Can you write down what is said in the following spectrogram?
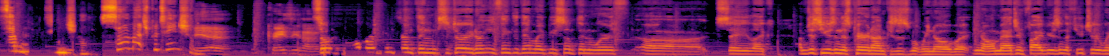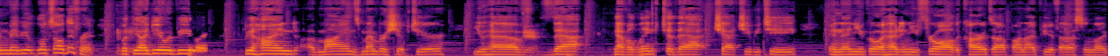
So much potential. So much potential. Yeah, crazy, huh? So that might be something, Satori. Don't you think that that might be something worth, uh, say, like I'm just using this paradigm because this is what we know. But you know, imagine five years in the future when maybe it looks all different. But Mhm. the idea would be like behind a Minds membership tier, you have Yeah. that, you have a link to that Chat GPT, and then you go ahead and you throw all the cards up on IPFS and like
